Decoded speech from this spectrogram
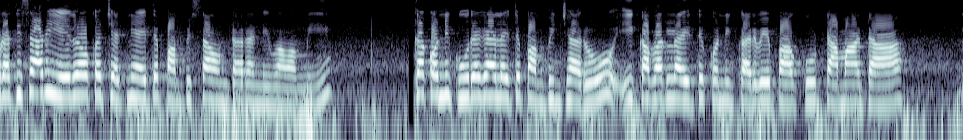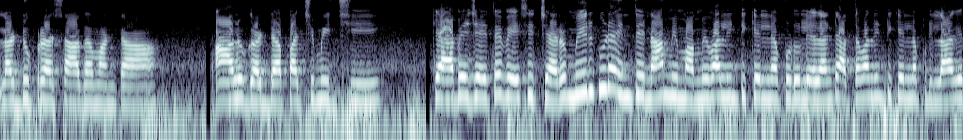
ప్రతిసారి ఏదో ఒక చట్నీ అయితే పంపిస్తూ ఉంటారండి మా మమ్మీ. ఇంకా కొన్ని కూరగాయలు అయితే పంపించారు. ఈ కవర్లో అయితే కొన్ని కరివేపాకు టమాటా లడ్డు ప్రసాదం అంట ఆలుగడ్డ పచ్చిమిర్చి క్యాబేజ్ అయితే వేసి ఇచ్చారు మీరు కూడా ఇంతేనా? మీ మమ్మీ వాళ్ళ ఇంటికి వెళ్ళినప్పుడు లేదంటే అత్త వాళ్ళ ఇంటికి వెళ్ళినప్పుడు ఇలాగే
